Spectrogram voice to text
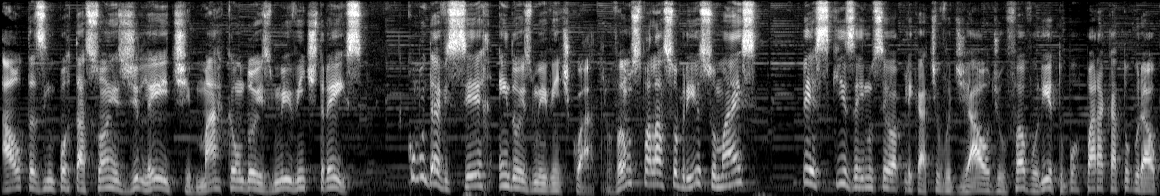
Altas importações de leite marcam 2023. Como deve ser em 2024? Vamos falar sobre isso, mas pesquisa aí no seu aplicativo de áudio favorito por Paracatu Rural.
